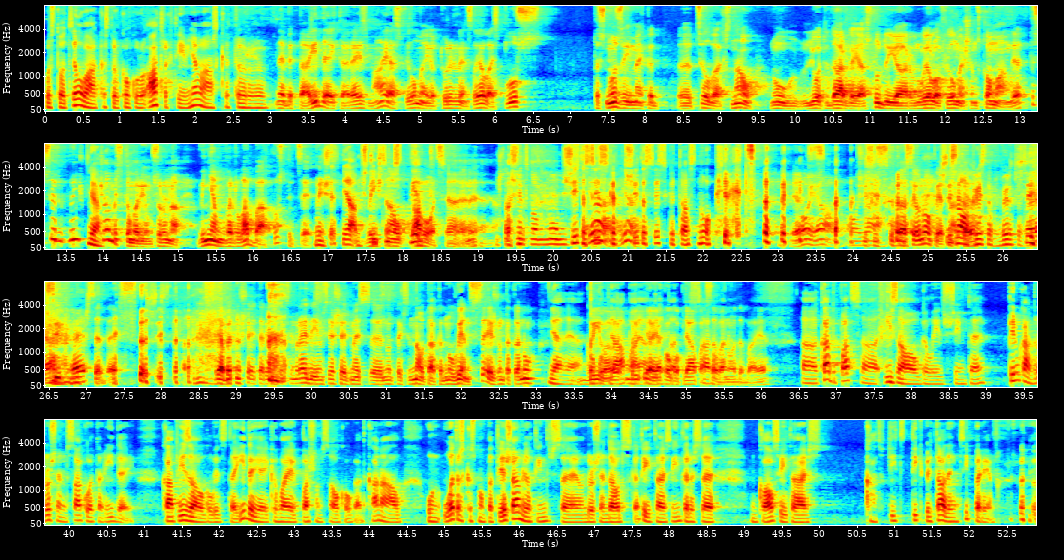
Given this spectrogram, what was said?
uz to cilvēku, kas tur kaut kur attraktīvi ņemās, ka tur Ne, bet tā ideja, ka reiz mājās filmē, jo tur ir viens lielais pluss, tas nozīmē, ka eh, cilvēks nav nu, ļoti dārgajā studijā ar lielo filmēšanas komandu. Ja? Tas ir viņš, Jā. čomis, kam ar jums runā. Viņam var labāk uzticēt. viņš, jā, viņš, Viņš nav pirkts, jā, jā, jā, jā. Ir no. Šitas, Jā, izskat, jā. šitas izskatās nopirkts. Ja? O, jā, o, Šis jā. izskatās jau nopietni. Šis nav Kristofers Virtuvē. Šis ir Mercedes. Šis. Jā, bet nu, šeit arī teiksim, raidījums, ja šeit mēs, eh, nu, teiksim, nav tā, ka nu, viens sēž un tā kā, nu, Jā, jā, kaut jā, jā, jā, tā- kaut ko pļāpā savā nodabā. Ja? Kā tu pats izaugi līdz šim te? Pirmkārt, droši vien sākot ar ideju. Kā tu izaugi līdz tai idejai, ka vajag pašam savu kaut kādu kanālu? Un otrs, kas man patiešām ļoti interesē, un droši vien daudz skatītājs interesē un klausītājs, kā tu tici tik pie tādiem cipariem,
